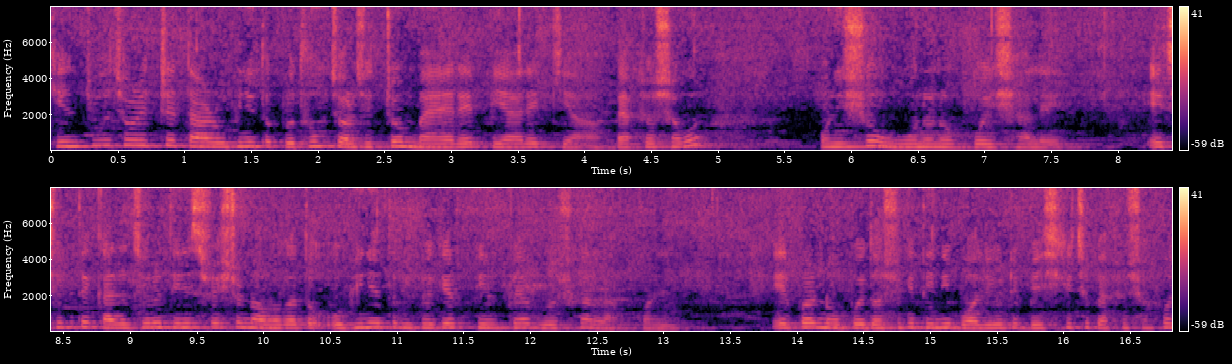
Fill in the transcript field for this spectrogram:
কেন্দ্রীয় চরিত্রে তার অভিনীত প্রথম চলচ্চিত্র ম্যারে পিয়ারে কিয়া, ব্যবসা সফল, উনিশশো সালে। এই ছবিতে কাজের জন্য তিনি শ্রেষ্ঠ নবাগত অভিনেতা বিভাগের ফিল্মফেয়ার পুরস্কার লাভ করেন। এরপর নব্বই দশকে তিনি বলিউডে বেশ কিছু ব্যবসা সফল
